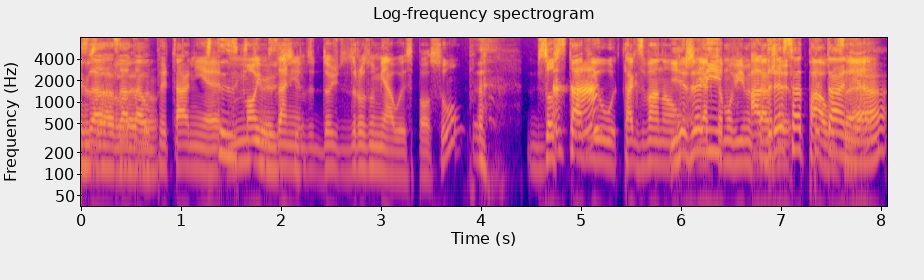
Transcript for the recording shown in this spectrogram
za zadał pytanie, moim zdaniem, w dość zrozumiały sposób. Zostawił tak zwaną, Jeżeli jak to mówimy w adresat pauzę, pytania,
